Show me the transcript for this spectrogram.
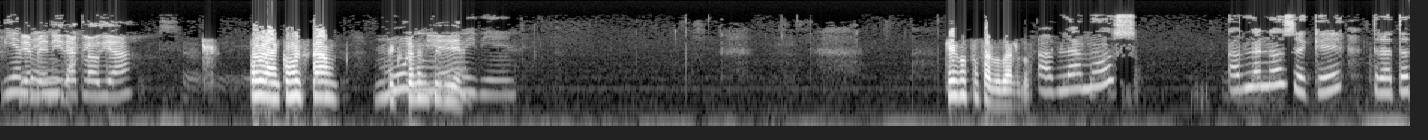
Bienvenida. Bienvenida, Claudia. Hola, ¿cómo están? Muy Excelente bien. día. Muy bien. Qué gusto saludarlos. Hablamos. Háblanos de qué trata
